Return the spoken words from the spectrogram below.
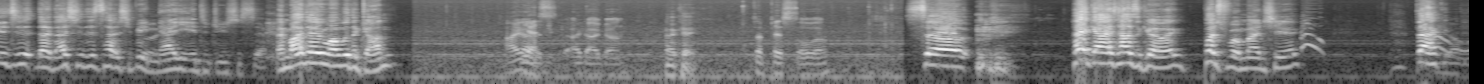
it's just, no, that's just, this is how it should be. Now you introduce yourself. Am I the only one with a gun? I got. Yes. A, I got a gun. Okay. It's a pistol though. So, hey guys, how's it going? Punch for Munch here. Back, Yo.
